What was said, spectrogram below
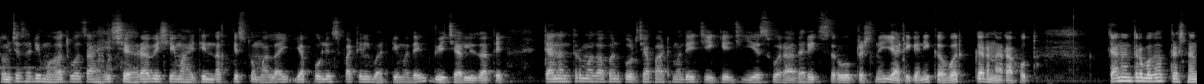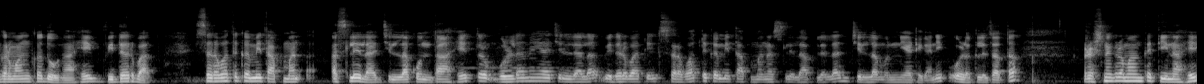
तुमच्यासाठी महत्त्वाचं आहे शहराविषयी माहिती नक्कीच तुम्हाला या पोलीस पाटील भरतीमध्ये विचारली जाते. त्यानंतर मग आपण पुढच्या पाठमध्ये जी के जी एसवर आधारित सर्व प्रश्न या ठिकाणी कव्हर करणार आहोत. त्यानंतर बघा प्रश्न क्रमांक दोन आहे विदर्भात. सर्वात कमी तापमान असलेला जिल्हा कोणता आहे? तर बुलढाणा या जिल्ह्याला विदर्भातील सर्वात कमी तापमान असलेला आपल्याला जिल्हा म्हणून या ठिकाणी ओळखलं जातं. प्रश्न क्रमांक तीन आहे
